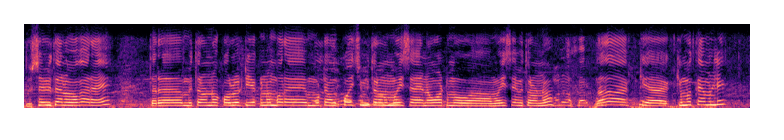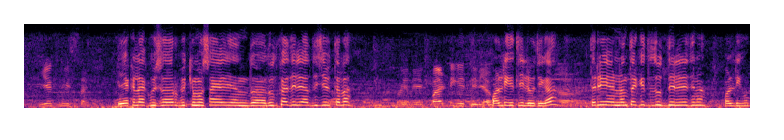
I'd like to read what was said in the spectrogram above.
दुसऱ्या वितान वगैरे आहे. तर मित्रांनो क्वालिटी एक नंबर आहे. मोठ्या मुंबईची मित्रांनो म्हैस आहे नवाट म- म्हैस आहे मित्रांनो. दादा किंमत काय म्हणली? एकवीस एक लाख वीस हजार रुपये किंमत द- दूध काय दिली आधीची त्याला पार्टी घेतली पाल्टी घेतलेली होती का? तरी नंतर किती दूध दिली होती ना घेऊन?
